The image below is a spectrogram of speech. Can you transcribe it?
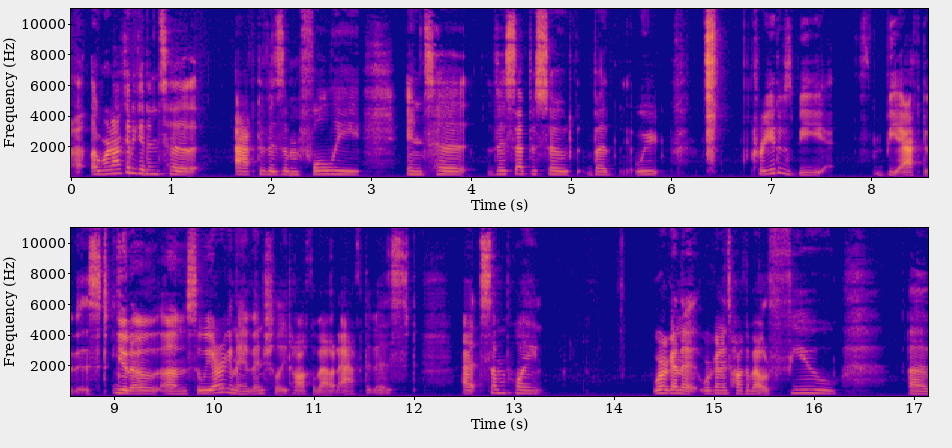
uh, we're not going to get into activism fully into this episode but we creatives be be activist you know? Um, so we are going to eventually talk about activist. At some point we're gonna we're gonna talk about few uh,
